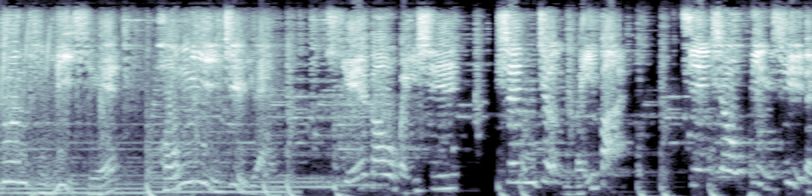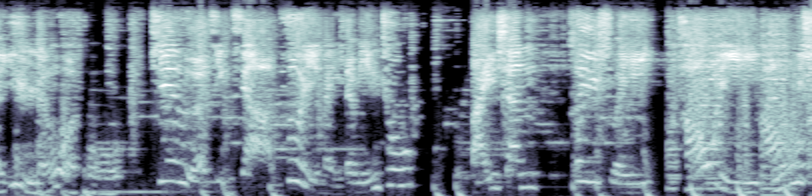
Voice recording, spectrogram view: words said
敦品力学，弘毅致远，学高为师。身正为范，兼收并蓄的育人沃土，天鹅颈下最美的明珠，白山黑水，桃李无数。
